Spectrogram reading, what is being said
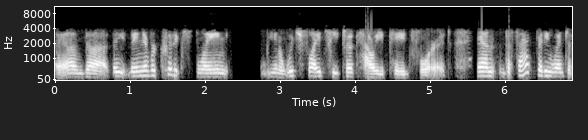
and uh they they never could explain you know which flights he took how he paid for it. And the fact that he went to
